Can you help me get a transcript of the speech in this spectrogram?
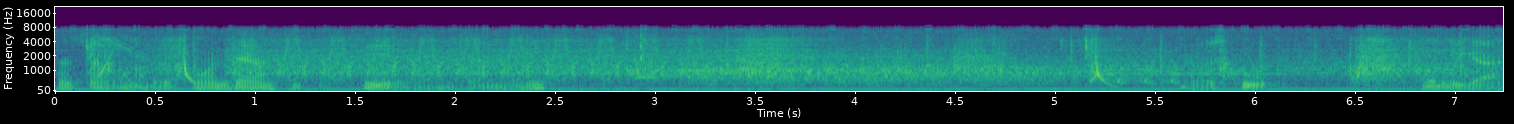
That's not one, there's one down here. Down that was cool. What do we got?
